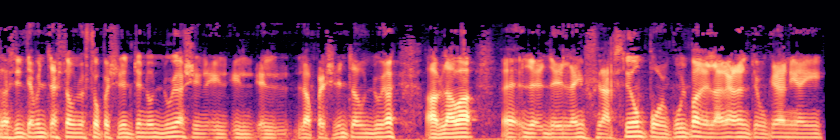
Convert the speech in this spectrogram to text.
recientemente ha estado nuestro presidente en Honduras y, y- y el- la presidenta de Honduras hablaba eh, de, de la inflación por culpa de la guerra entre Ucrania y,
